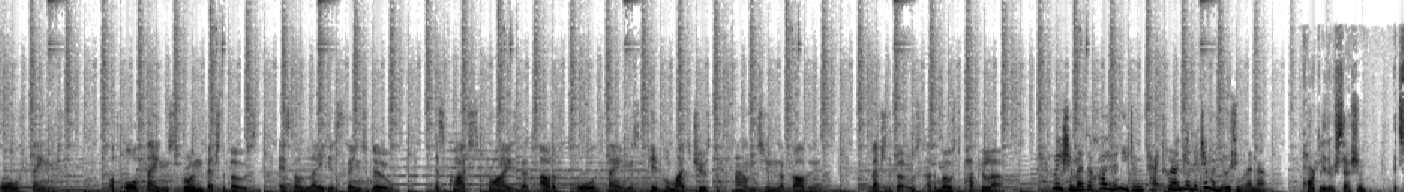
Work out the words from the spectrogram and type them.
all things. Of all things, growing vegetables is the latest thing to do. It's quite surprised that out of all things people might choose to plant in their gardens, vegetables are the most popular. 为什么在花园里种菜突然变得这么流行了呢？ Partly the recession. It's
